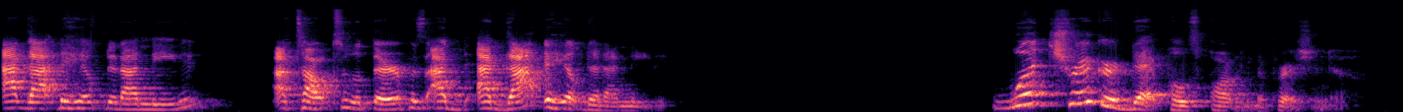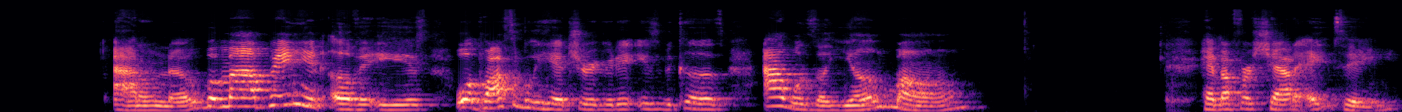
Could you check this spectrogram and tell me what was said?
I got the help that I needed. I talked to a therapist. I, I got the help that I needed. What triggered that postpartum depression though? I don't know, but my opinion of it is what possibly had triggered it is because I was a young mom, had my first child at 18.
